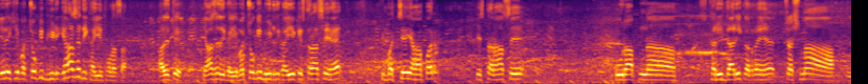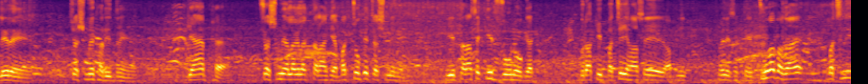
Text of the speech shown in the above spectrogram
ये देखिए बच्चों की भीड़, यहाँ से दिखाइए थोड़ा सा आदित्य, यहाँ से दिखाइए। बच्चों की भीड़ दिखाइए किस तरह से है कि बच्चे यहाँ पर किस तरह से पूरा अपना ख़रीदारी कर रहे हैं, चश्मा ले रहे हैं। चश्मे ख़रीद रहे हैं। कैप है। चश्मे अलग अलग तरह के हैं। बच्चों के चश्मे हैं। ये तरह से किड्स जोन हो गया। पूरा कि बच्चे यहाँ से अपनी में ले सकते। हैं चूहा भगाएँ, मछली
